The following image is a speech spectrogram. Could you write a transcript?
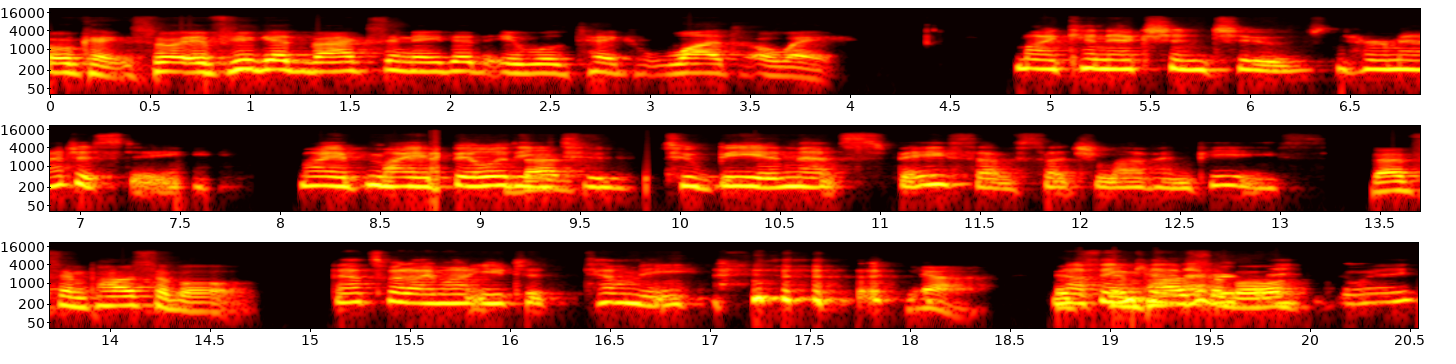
Okay, so if you get vaccinated, it will take what away? My connection to Her Majesty, my my ability to to be in that space of such love and peace. That's impossible. That's what I want you to tell me. yeah, nothing can ever take away.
